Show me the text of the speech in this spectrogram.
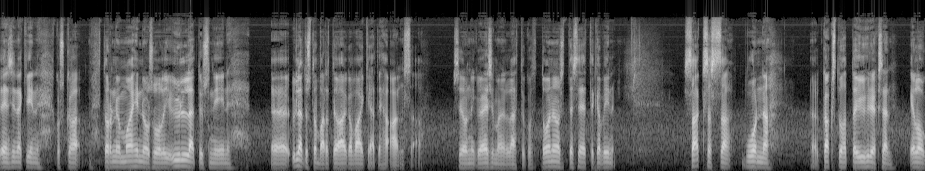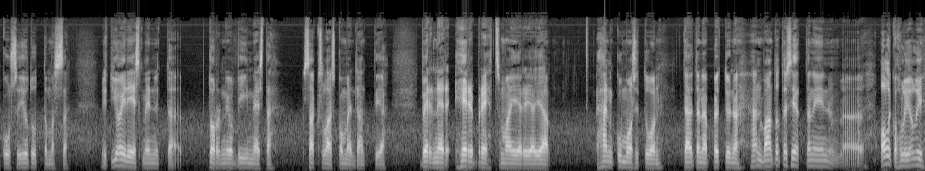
ensinnäkin, koska Tornion maihin nousu oli yllätys, niin yllätystä varten on aika vaikea tehdä ansaa. Se on niin ensimmäinen lähtökohta. Toinen on sitten se, että kävin Saksassa vuonna 2009 elokuussa jututtamassa nyt jo edes mennyttä Tornion viimeistä saksalaiskomendanttia Werner Herbrechtsmayeria ja hän kumosi tuon täytänä pötynä. Hän vaan totesi, että niin, äh, alkoholi oli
